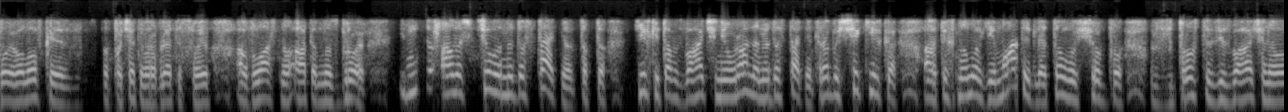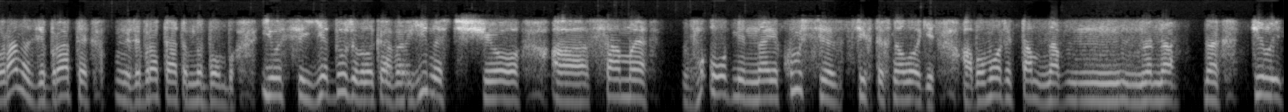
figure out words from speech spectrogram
боєголовки, почати виробляти свою власну атомну зброю, але ж цього недостатньо. Тобто тільки там збагачення урана недостатньо. Треба ще кілька технологій мати для того, щоб просто зі збагаченого урану зібрати зібрати атомну бомбу. І ось є дуже велика вирогідність, що а, саме в обмін на якусь з цих технологій, або може там на, на на цілий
